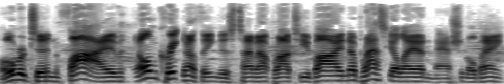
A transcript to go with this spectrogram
Overton five, Elm Creek nothing. This timeout brought to you by Nebraska Land National Bank.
